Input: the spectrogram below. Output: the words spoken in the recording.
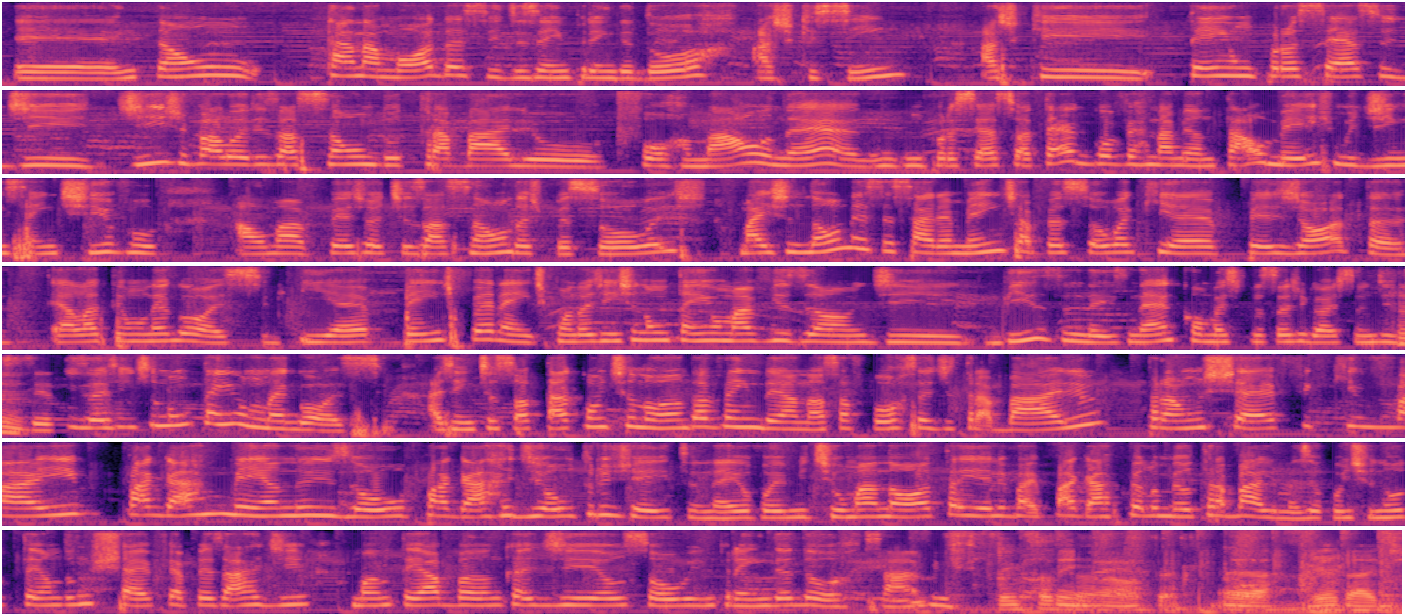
É, então, tá na moda se dizer empreendedor? Acho que sim. Acho que tem um processo de desvalorização do trabalho formal, né? Um processo até governamental mesmo de incentivo a uma pejotização das pessoas, mas não necessariamente a pessoa que é PJ, ela tem um negócio. E é bem diferente. Quando a gente não tem uma visão de business, né, como as pessoas gostam de hum. dizer, hum. a gente não tem um negócio. A gente só está continuando a vender a nossa força de trabalho para um chefe que vai pagar menos ou pagar de outro jeito, né? Eu vou emitir uma nota e ele vai pagar pelo meu trabalho, mas eu continuo tendo um chefe, apesar de manter a banca de eu sou o empreendedor, sabe? Sensacional, É, verdade.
